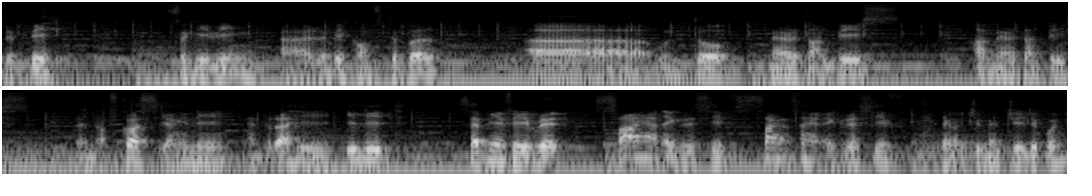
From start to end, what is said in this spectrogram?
lebih forgiving uh, lebih comfortable uh, untuk marathon pace half marathon pace. Dan of course yang ini yang terakhir elite. Saya punya favourite sangat agresif sangat-sangat agresif. Tengok geometry dia pun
